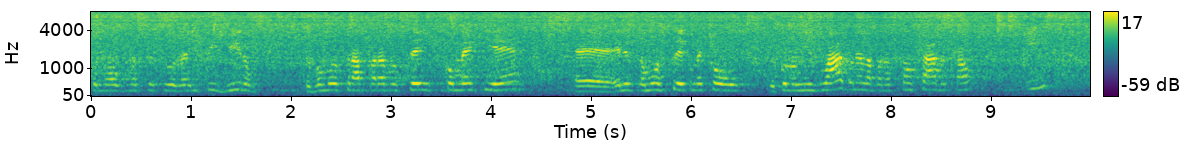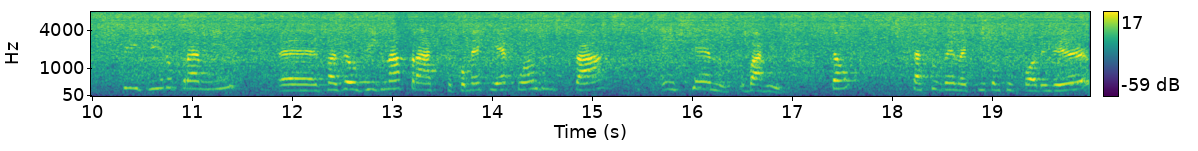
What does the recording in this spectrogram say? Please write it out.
como algumas pessoas aí pediram, eu vou mostrar para vocês como é que é, é eles, eu mostrei como é que eu economizo água, né, lavando as calçadas e tal, e pediram para mim é, fazer o vídeo na prática, como é que é quando está enchendo o barril. Então, está chovendo aqui, como vocês podem ver,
